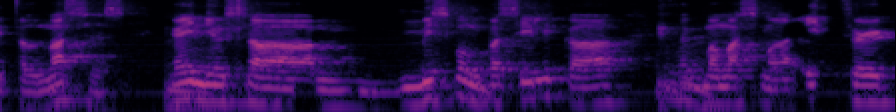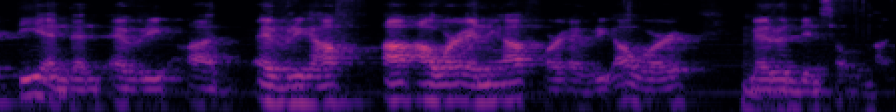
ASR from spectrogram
little masses. Ngayon yung sa mismong basilica, nagmamas mga 8.30 and then every uh, every half uh, hour and a half or every hour, meron din sa umaga.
